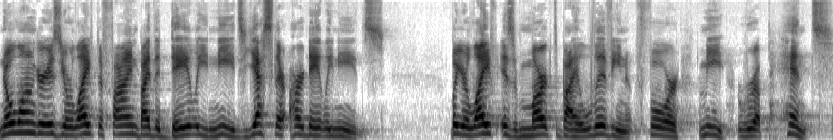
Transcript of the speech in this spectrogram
No longer is your life defined by the daily needs. Yes, there are daily needs. But your life is marked by living for me. Repent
